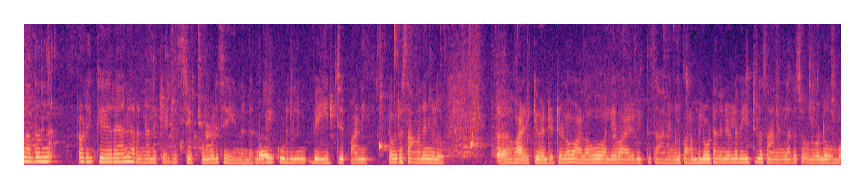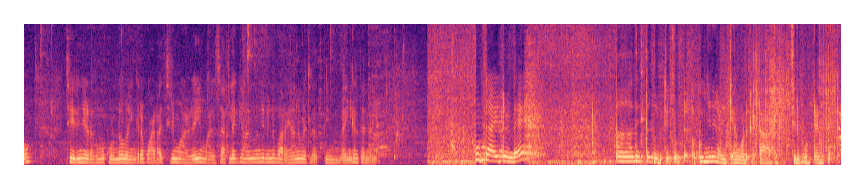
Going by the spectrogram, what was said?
അതൊന്ന് അവിടെ കയറാനും ഇറങ്ങാനൊക്കെ ആയിട്ട് സ്റ്റെപ്പും കൂടെ ചെയ്യുന്നുണ്ട്. നമുക്ക് ഈ കൂടുതലും വെയിറ്റ് പണി ഓരോ സാധനങ്ങളും വാഴയ്ക്ക് വേണ്ടിയിട്ടുള്ള വളവോ അല്ലെങ്കിൽ വാഴ വിത്ത് സാധനങ്ങൾ പറമ്പിലോട്ട് അങ്ങനെയുള്ള വെയിറ്റുള്ള സാധനങ്ങളൊക്കെ ചുമന്നുകൊണ്ട് പോകുമ്പോൾ ചെരിഞ്ഞ് കിടക്കുമ്പോൾ കൊണ്ടുപോകാൻ ഭയങ്കര പാടാ. ഇച്ചിരി മഴയും ആണെന്നുണ്ടെങ്കിൽ പിന്നെ പറയാനും പറ്റില്ല. തിന് ഭയങ്കര തന്നെയല്ല. പുട്ടായിട്ടുണ്ടേ ആദ്യത്തെ കുറ്റി പുട്ട് കുഞ്ഞിന് കഴിക്കാൻ കൊടുക്കട്ടെ. ആദ്യം ഇച്ചിരി പുട്ടെടുത്തിട്ട്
